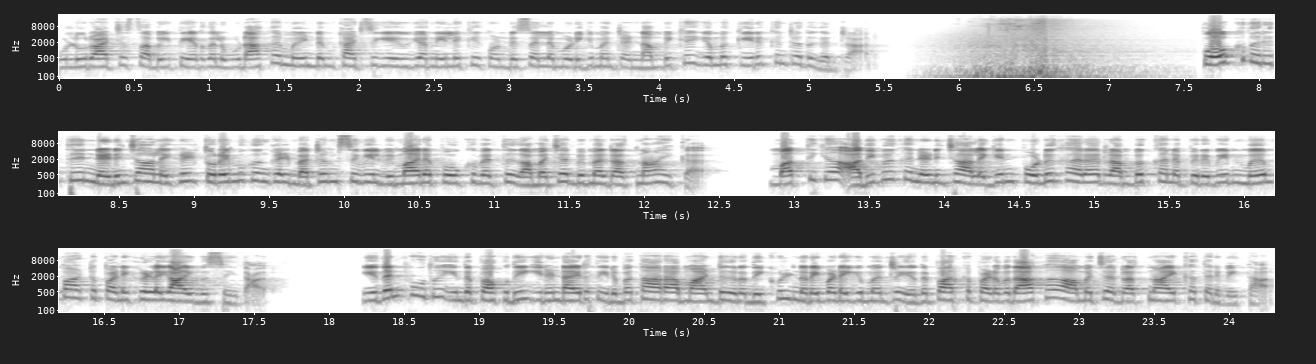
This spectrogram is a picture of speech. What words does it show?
உள்ளூராட்சி சபை தேர்தல் ஊடாக மீண்டும் கட்சியை உயர்நிலைக்கு கொண்டு செல்ல முடியும் என்ற நம்பிக்கை எமக்கு இருக்கின்றது என்றார். போக்குவரத்து நெடுஞ்சாலைகள் துறைமுகங்கள் மற்றும் சிவில் விமான போக்குவரத்து அமைச்சர் பிமல் ரத்நாயக்க மத்திய அதிவேக நெடுஞ்சாலையின் பொடுகர ரம்புக்கன பிரிவின் மேம்பாட்டு பணிகளை ஆய்வு செய்தார். இதன்போது இந்த பகுதி இரண்டாயிரத்தி இருபத்தாறாம் ஆண்டு இறுதிக்குள் நிறைவடையும் என்று எதிர்பார்க்கப்படுவதாக அமைச்சர் ரத்நாயக்க தெரிவித்தார்.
